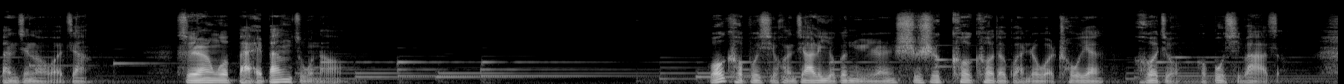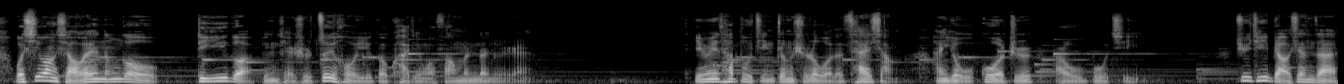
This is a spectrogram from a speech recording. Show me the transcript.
搬进了我家，虽然我百般阻挠。我可不喜欢家里有个女人时时刻刻地管着我抽烟、喝酒和不洗袜子。我希望小 A 能够第一个，并且是最后一个跨进我房门的女人，因为她不仅证实了我的猜想，还有过之而无不及。具体表现在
